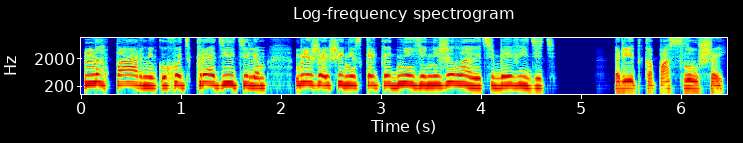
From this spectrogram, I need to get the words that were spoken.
напарнику, хоть к родителям. Ближайшие несколько дней я не желаю тебя видеть. Ритка, послушай.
